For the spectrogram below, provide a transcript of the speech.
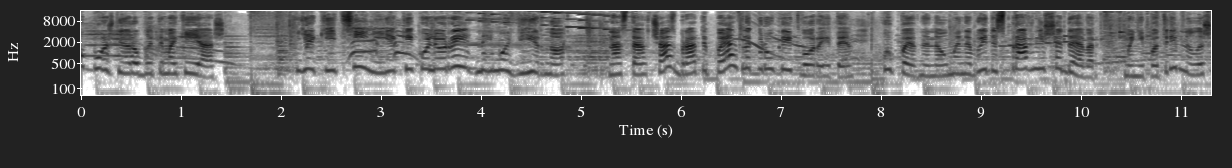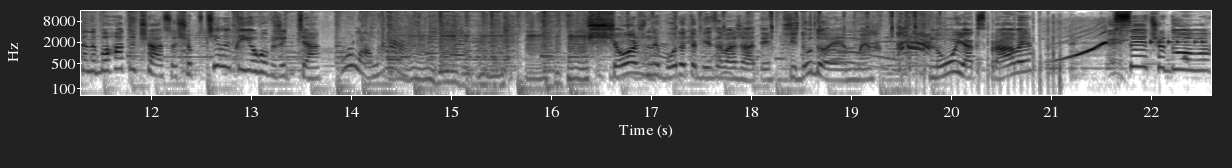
Обожнюю робити макіяж. Які тіні, які кольори, неймовірно. Настав час брати пензлик в руки і творити. Упевнена, у мене вийде справжній шедевр. Мені потрібно лише небагато часу, щоб втілити його в життя. Що ж не буду тобі заважати. Піду до Емми. Ну, як справи? Все чудово.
